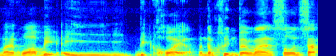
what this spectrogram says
หมายความว่าบิตไอบิตคอยอะมันต้องขึ้นไปประมาณโซนสัก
